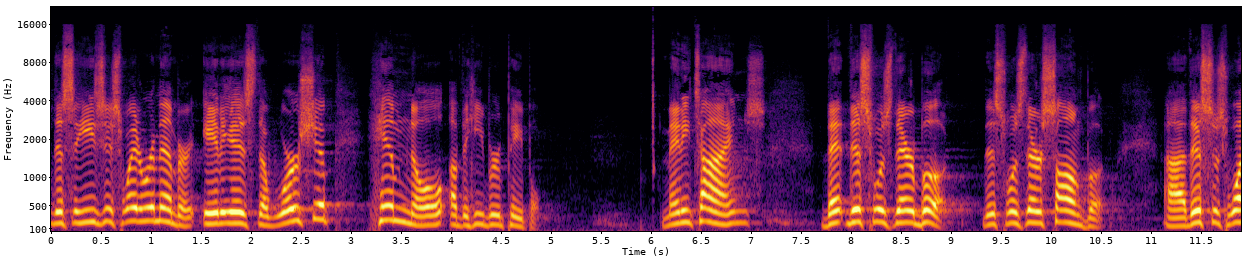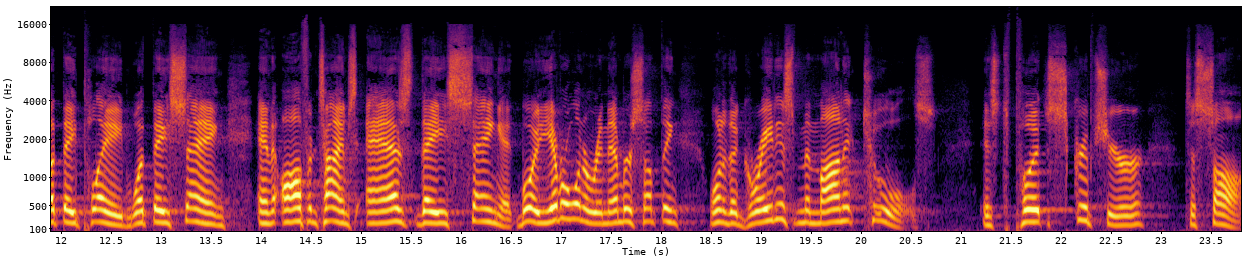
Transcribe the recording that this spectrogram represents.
this is the easiest way to remember. It is the worship hymnal of the Hebrew people. Many times that this was their book. This was their songbook. Uh, this is what they played, what they sang, and oftentimes as they sang it. Boy, you ever want to remember something? One of the greatest mnemonic tools is to put Scripture to song.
